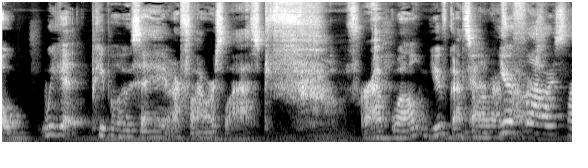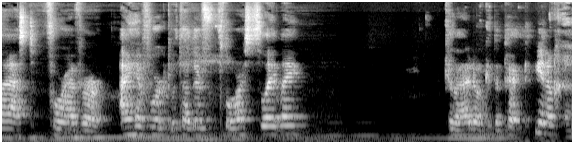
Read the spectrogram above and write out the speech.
Oh, we get people who say our flowers last forever. Well, you've got some of our Your flowers. flowers last forever. I have worked with other florists lately because I don't get the pick, you know.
